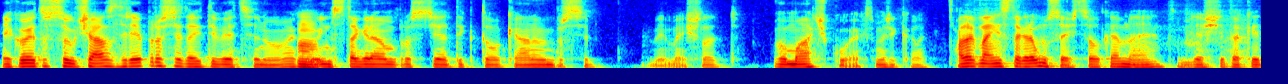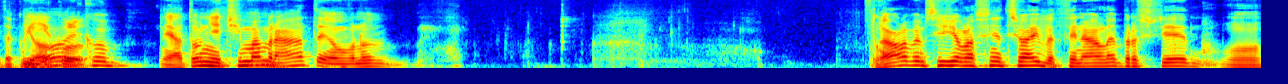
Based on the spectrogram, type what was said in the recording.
Jako je to součást hry prostě tady ty věci, no. Jako Hmm. Instagram, prostě TikTok, já nevím, prostě vymýšlet vomáčku, jak jsme říkali. Ale tak na Instagramu seš celkem, ne? To je ještě taky takový Jo, jako... jako, já to něčím mám rád, jo, ono... No ale vem si, že vlastně třeba i ve finále prostě... Mm,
